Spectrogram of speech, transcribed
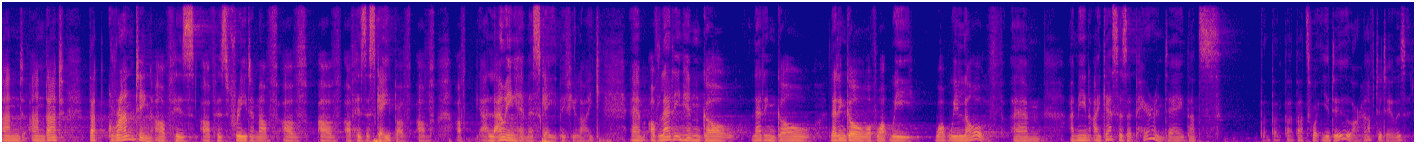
and, and that that granting of his of his freedom of of of, of his escape of, of of allowing him escape if you like um, of letting him go letting go letting go of what we what we love. Um, I mean I guess as a parent eh, that's that, that, that's what you do or have to do is it?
